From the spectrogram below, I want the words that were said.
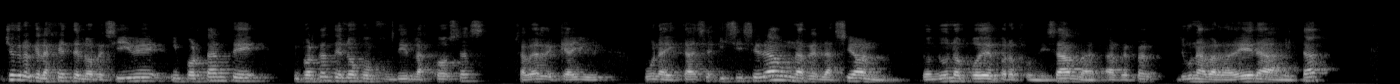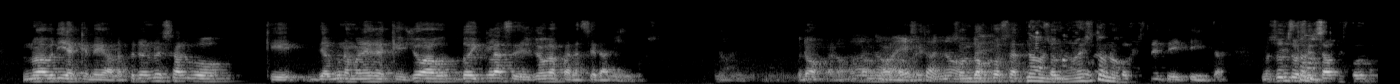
yo creo que la gente lo recibe. Importante, importante no confundir las cosas, saber de que hay una distancia. Y si se da una relación donde uno puede profundizarla de una verdadera amistad, no habría que negarla. Pero no es algo que de alguna manera que yo doy clase de yoga para ser amigos. No, no, no, no, esto no. Son dos cosas, no, son no, esto no. completamente distintas. Nosotros estamos...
